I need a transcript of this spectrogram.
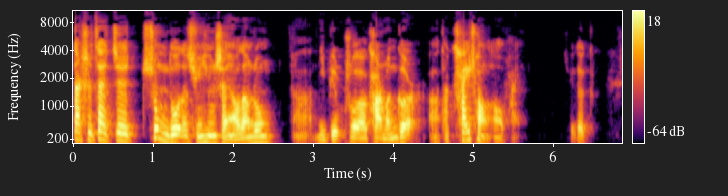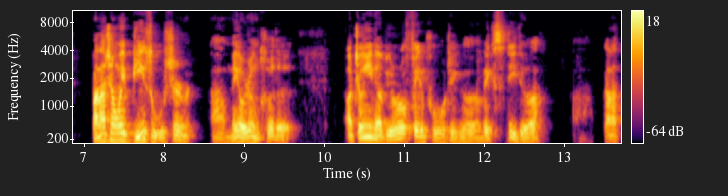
但是在这众多的群星闪耀当中啊，你比如说卡尔蒙格尔啊，他开创了奥派，觉得把他称为鼻祖是啊没有任何的啊争议的。比如说菲利普这个维克斯蒂德啊，刚才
